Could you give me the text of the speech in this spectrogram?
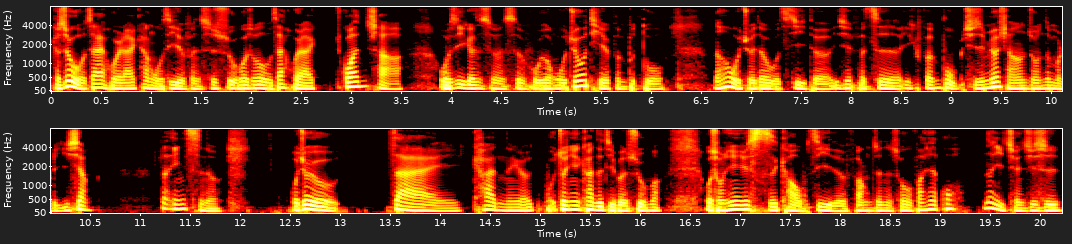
可是我再回来看我自己的粉丝数，或者说我再回来观察我自己跟粉丝互动，我觉得我铁粉不多，然后我觉得我自己的一些粉丝的一个分布其实没有想象中那么理想。那因此呢，我就有在看那个我最近看这几本书嘛，我重新去思考我自己的方针的时候，我发现哦，那以前其实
